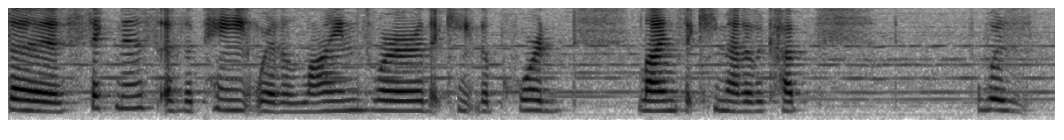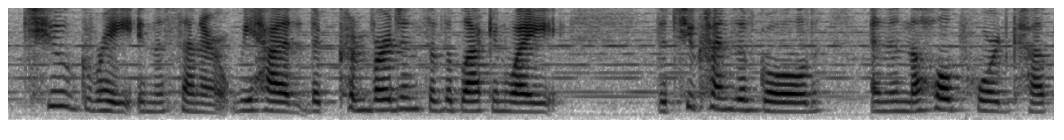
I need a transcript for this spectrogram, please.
the thickness of the paint where the lines were that came the poured lines that came out of the cup was too great in the center. We had the convergence of the black and white, the two kinds of gold, and then the whole poured cup.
